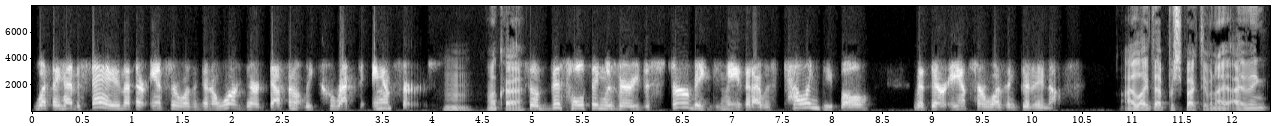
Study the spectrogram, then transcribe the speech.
what they had to say and that their answer wasn't going to work. They're definitely correct answers. Hmm. Okay. So this whole thing was very disturbing to me that I was telling people that their answer wasn't good enough. I like that perspective, and I, I, think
